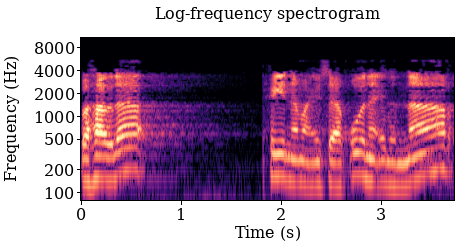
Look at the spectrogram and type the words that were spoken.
فهؤلاء حينما يساقون إلى النار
